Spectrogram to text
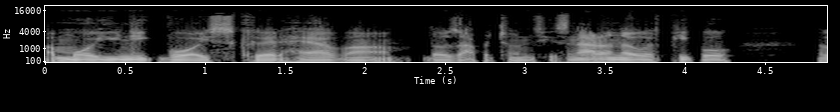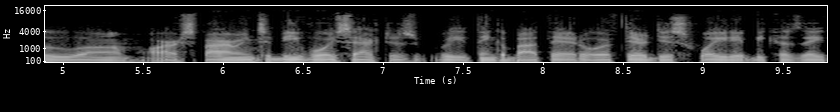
a more unique voice could have um, those opportunities. And I don't know if people who um, are aspiring to be voice actors really think about that, or if they're dissuaded because they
